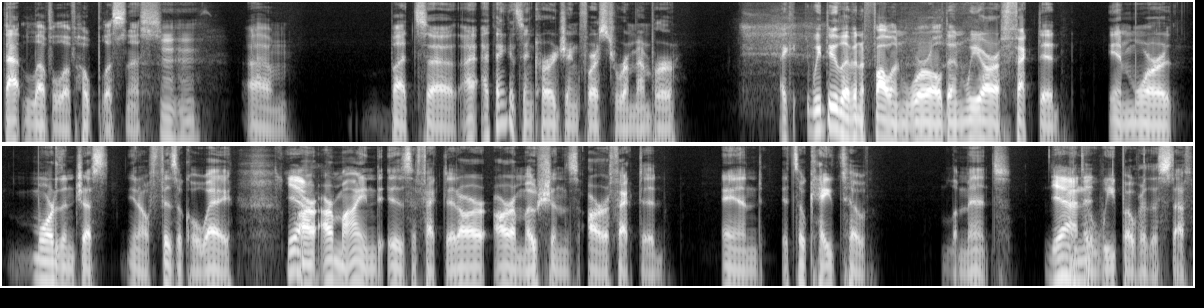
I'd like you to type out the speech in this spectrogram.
that level of hopelessness. Mm-hmm. Um, but uh, I, I think it's encouraging for us to remember, like we do live in a fallen world, and we are affected in more more than just you know physical way. Yeah. Our our mind is affected. Our our emotions are affected, and it's okay to lament yeah. and And to it, weep over this stuff.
